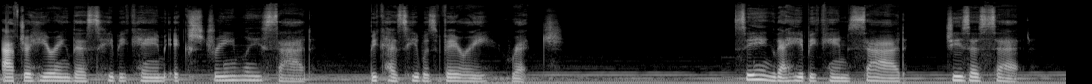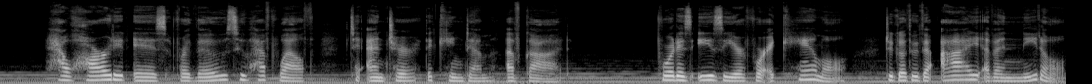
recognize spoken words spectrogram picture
After hearing this, he became extremely sad because he was very rich. Seeing that he became sad, Jesus said, How hard it is for those who have wealth to enter the kingdom of God. For it is easier for a camel to go through the eye of a needle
